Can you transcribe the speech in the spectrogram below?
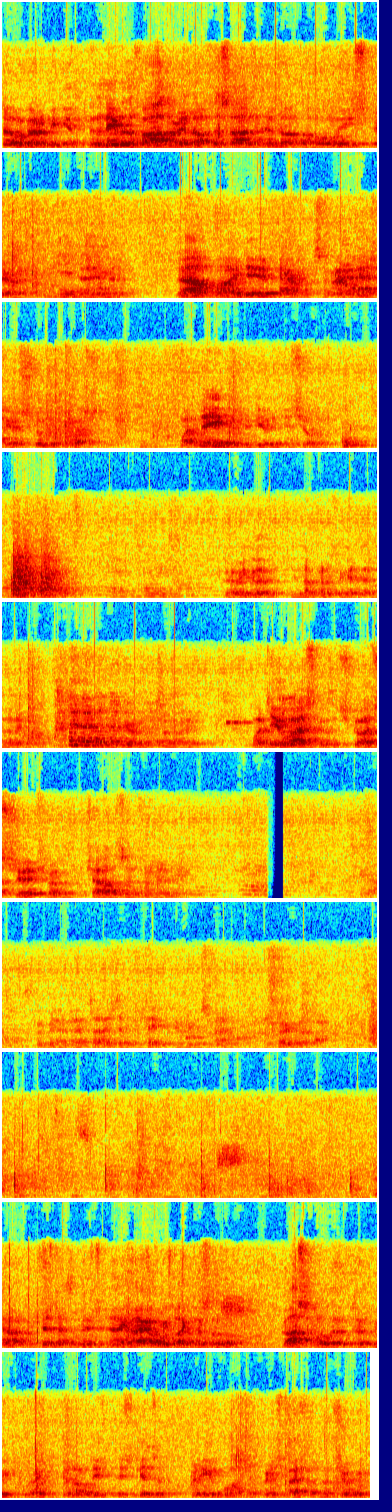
So we're going to begin. In the name of the Father, and of the Son, and of the Holy Spirit. Amen. Now, my dear parents, I'm going to ask you a stupid question. What name have you given your children? Very good. You're not going to forget that, are you? Very good. All right. What do you ask of the God's church for Charles and for Henry? We got baptized every day, every time. It's very good. Now, I, I always like this little gospel that, that we write. You know, these, these kids are pretty important and pretty special, and I'm sure we,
